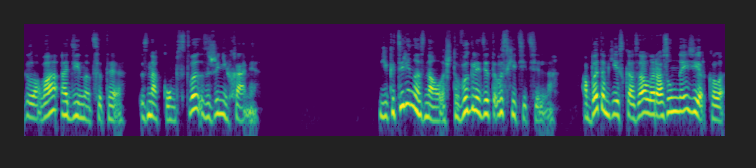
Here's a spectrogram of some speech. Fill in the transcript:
Глава одиннадцатая. Знакомство с женихами. Екатерина знала, что выглядит восхитительно. Об этом ей сказала разумное зеркало,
